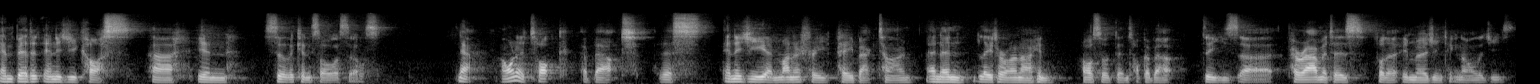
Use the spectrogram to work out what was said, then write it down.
embedded energy cost uh, in silicon solar cells. Now, I want to talk about this energy and monetary payback time, and then later on I can also then talk about these uh, parameters for the emerging technologies.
